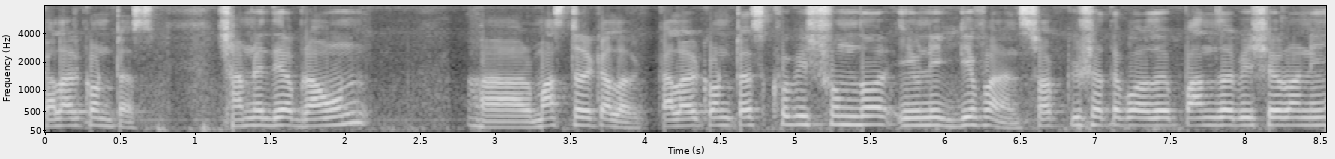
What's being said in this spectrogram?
কালার কন্ট্রাস্ট সামনে দেওয়া ব্রাউন আর মাস্টার কালার। কালার কন্ট্রাস্ট খুবই সুন্দর ইউনিক ডিফারেন্স সব কিছুর সাথে পরা যাবে পাঞ্জাবি শেরওয়ানি।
